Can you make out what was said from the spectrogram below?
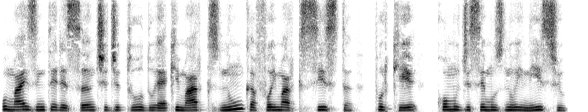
O mais interessante de tudo é que Marx nunca foi marxista, porque, como dissemos no início,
